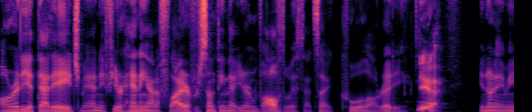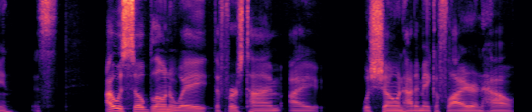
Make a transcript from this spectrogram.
Already at that age, man, if you're handing out a flyer for something that you're involved with, that's like cool already. Yeah. You know what I mean? It's. I was so blown away the first time I was shown how to make a flyer and how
